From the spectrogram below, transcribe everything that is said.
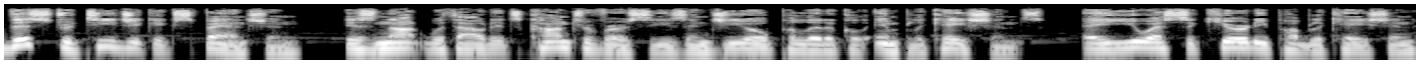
This strategic expansion is not without its controversies and geopolitical implications. A U.S. security publication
